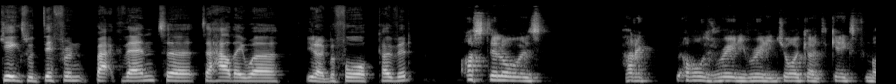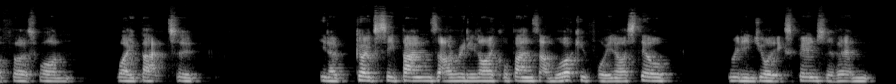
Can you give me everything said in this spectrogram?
gigs were different back then to to how they were, you know, before COVID? I still always had a, I've always really, really enjoyed going to gigs from my first one way back to, you know, going to see bands that I really like or bands that I'm working for. You know, I still really enjoy the experience of it. And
